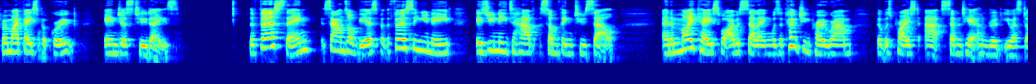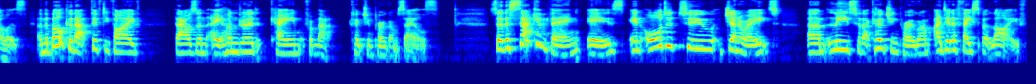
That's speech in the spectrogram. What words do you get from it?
from my Facebook group in just two days? The first thing, it sounds obvious, but the first thing you need is you need to have something to sell. And in my case, what I was selling was a coaching program that was priced at 7,800 US dollars. And the bulk of that 55,800 came from that coaching program sales. So the second thing is in order to generate um, leads for that coaching program, I did a Facebook Live.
